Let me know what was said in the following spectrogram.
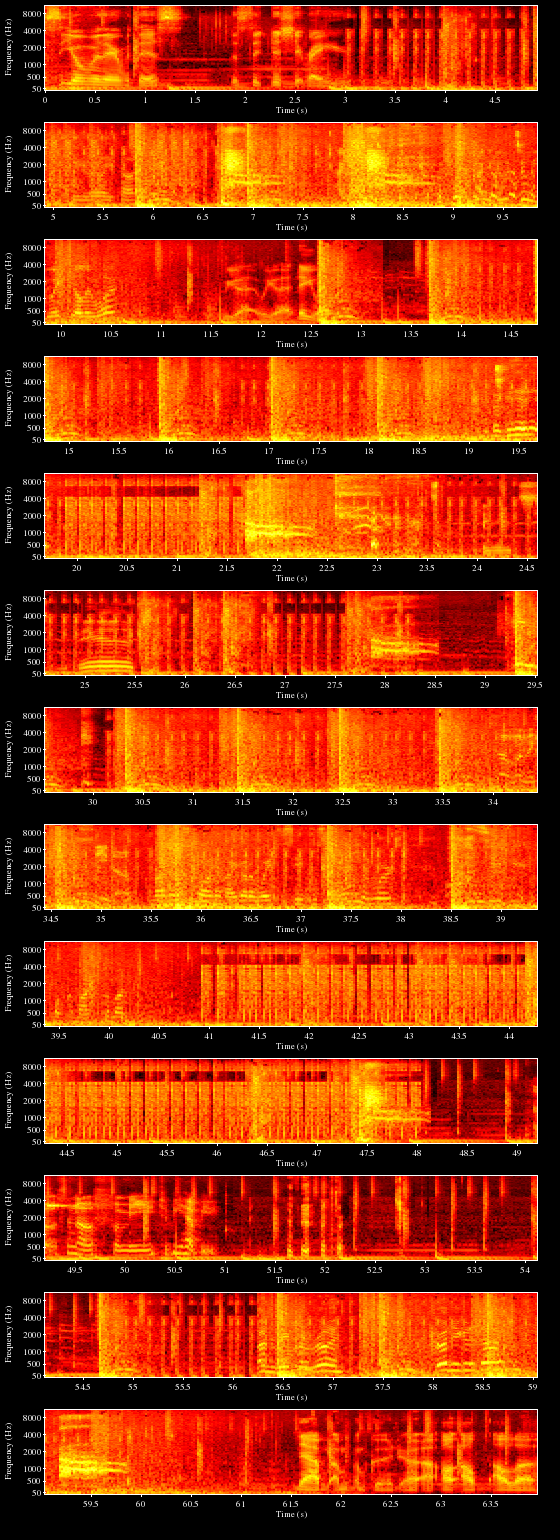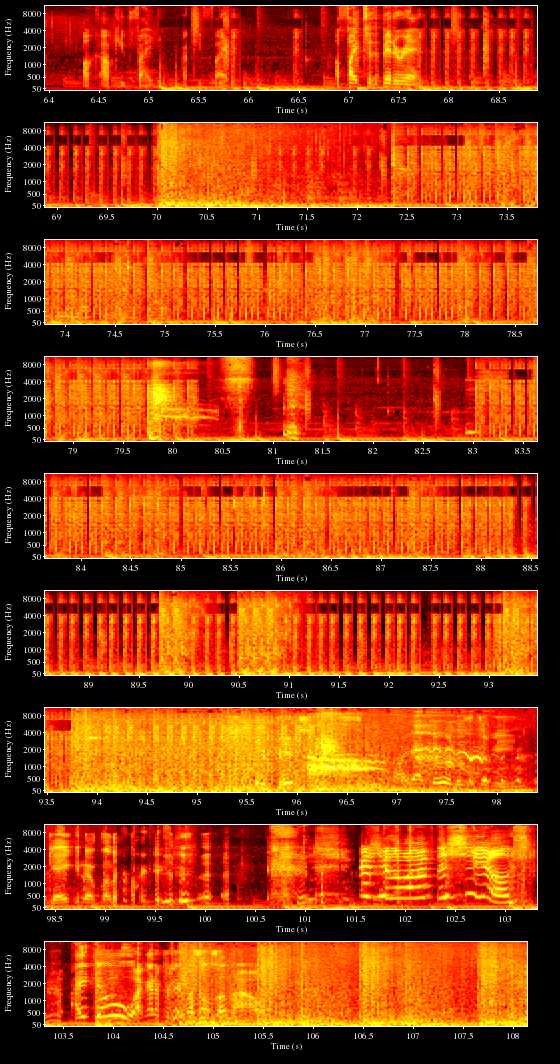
I see you over there with this, this, this shit right here. We really toxic. I can, do it too. I can do it too. You ain't the only one. Where you at? Where you at? There you are. If I can hit it. Bitch, bitch. See if this actually works. Oh, let's see if it... oh come on, come on. Close enough for me to be happy. Run, Reaper, run! Run, you're gonna die! Yeah, I'm, I'm, I'm good. Uh, I'll, I'll, I'll, uh, I'll, I'll keep fighting. I'll keep fighting. I'll fight to the bitter end.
